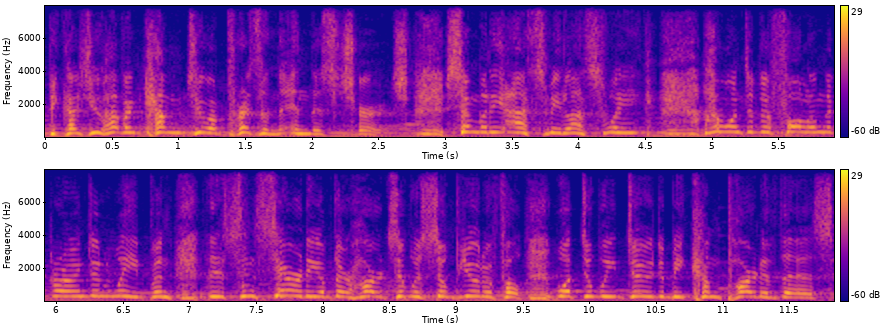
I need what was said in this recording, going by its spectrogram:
because you haven't come to a prison in this church. Somebody asked me last week, I wanted to fall on the ground and weep, and the sincerity of their hearts, it was so beautiful. What do we do to become part of this?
